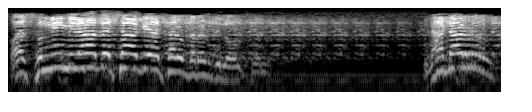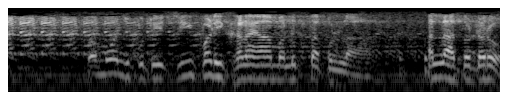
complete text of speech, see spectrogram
اور سنی ملا دشا گیا سر ڈرن کی لوڑ کو نہ ڈر۔ تو مونج کٹی چی پڑی کھڑا منتا کلا اللہ تو ڈرو۔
